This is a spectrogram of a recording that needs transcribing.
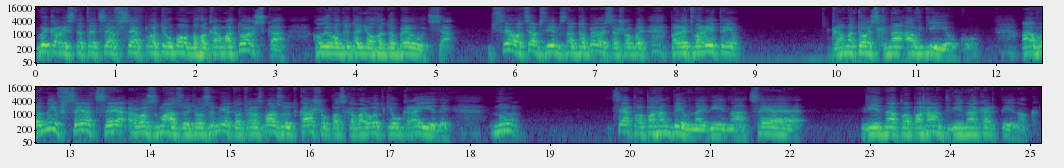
використати це все проти умовного Краматорська, коли вони до нього доберуться. Все оце б їм знадобилося, щоб перетворити Краматорськ на Авдіївку. А вони все це розмазують, розумієте? От розмазують кашу по сковородці України. Ну, це пропагандивна війна, це війна пропаганд, війна картинок.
